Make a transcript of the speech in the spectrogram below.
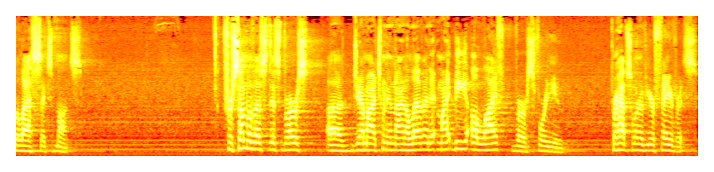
the last six months. For some of us, this verse, uh, Jeremiah 29 11, it might be a life verse for you, perhaps one of your favorites.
